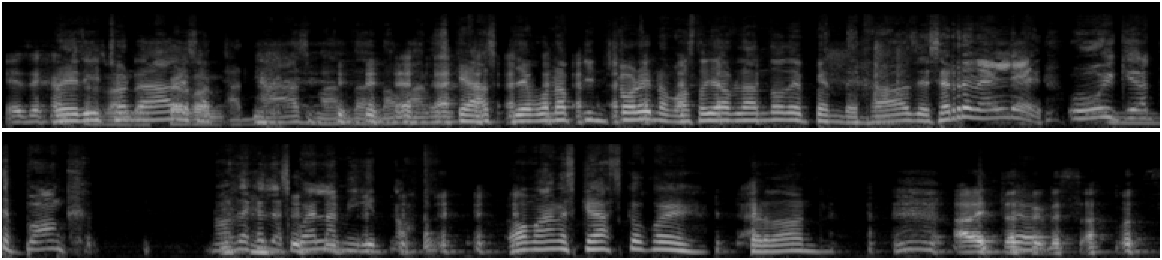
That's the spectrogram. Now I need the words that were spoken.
Es de No he dicho nada de Satanás. No mames, que asco. Llevo una pinchora y nomás estoy hablando de pendejadas, de ser rebelde. Uy, quédate punk. No dejes la escuela, amiguito. No mames, qué asco, güey. Perdón. Ahorita regresamos.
